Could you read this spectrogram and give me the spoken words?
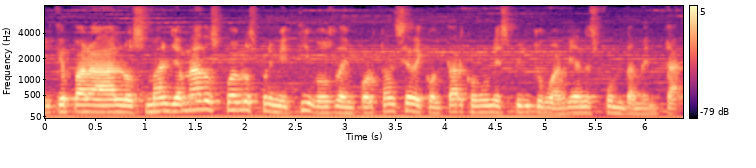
y que para los mal llamados pueblos primitivos la importancia de contar con un espíritu guardián es fundamental.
